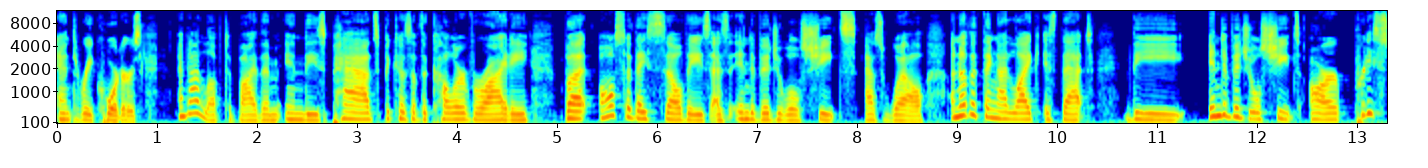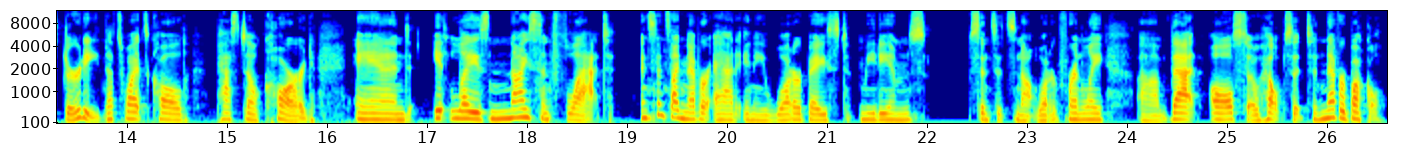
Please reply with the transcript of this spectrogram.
and three quarters. And I love to buy them in these pads because of the color variety, but also they sell these as individual sheets as well. Another thing I like is that the individual sheets are pretty sturdy. That's why it's called pastel card and it lays nice and flat and since I never add any water based mediums, since it's not water friendly, um, that also helps it to never buckle.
